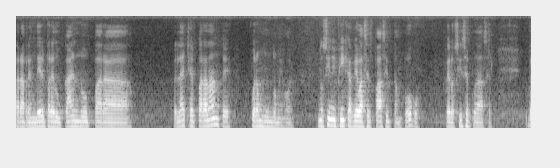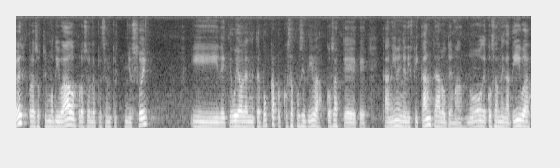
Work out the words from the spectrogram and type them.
para aprender, para educarnos, para echar para adelante, fuera un mundo mejor. No significa que va a ser fácil tampoco, pero sí se puede hacer. ¿Ves? Por eso estoy motivado, por eso les presento quién yo soy. ¿Y de qué voy a hablar en este podcast? Pues cosas positivas, cosas que, que, que animen, edificantes a los demás, no de cosas negativas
